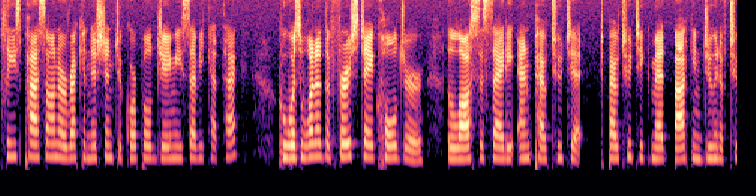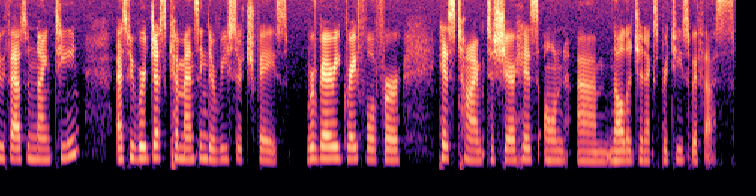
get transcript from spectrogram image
please pass on our recognition to Corporal Jamie Savikataaq, who was one of the first stakeholder the Law Society and Pauktuutit met back in June of 2019 as we were just commencing the research phase. We're very grateful for his time to share his own um, knowledge and expertise with us.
